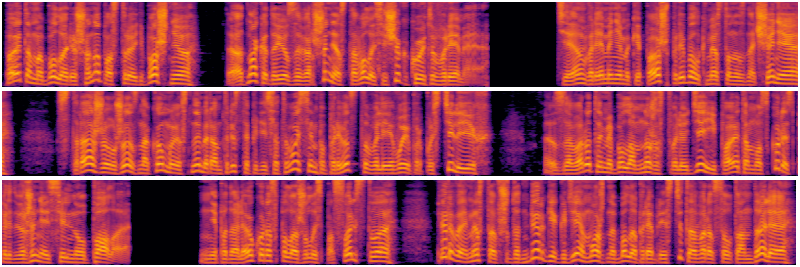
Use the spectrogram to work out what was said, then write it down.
поэтому было решено построить башню, однако до ее завершения оставалось еще какое-то время. Тем временем экипаж прибыл к месту назначения. Стражи, уже знакомые с номером 358, поприветствовали его и пропустили их. За воротами было множество людей, и поэтому скорость передвижения сильно упала. Неподалеку расположилось посольство, первое место в Шуденберге, где можно было приобрести товары Саутандаля.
